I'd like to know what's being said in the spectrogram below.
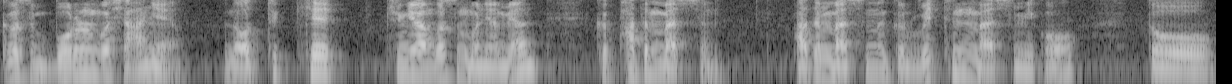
그것을 모르는 것이 아니에요. 근데 어떻게 중요한 것은 뭐냐면 그 받은 말씀, 받은 말씀은 그 written 말씀이고 또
